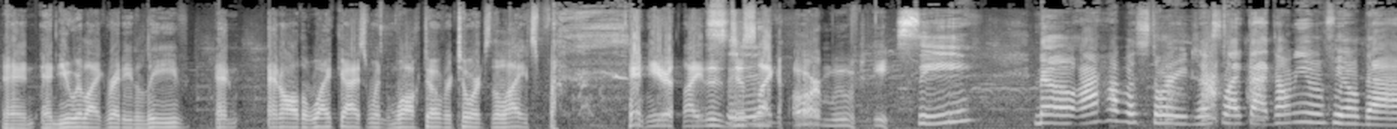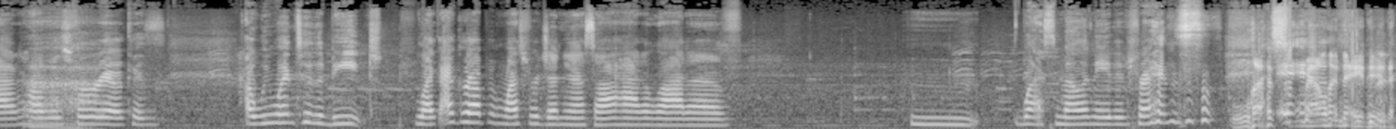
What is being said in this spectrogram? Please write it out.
and and you were like ready to leave, and and all the white guys went and walked over towards the lights, and you're like, this is just like horror movie. See? No, I have a story just like that. Don't even feel bad. I was for real because uh, we went to the beach. Like, I grew up in West Virginia, so I had a lot of mm, less melanated friends. Less And- melanated.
